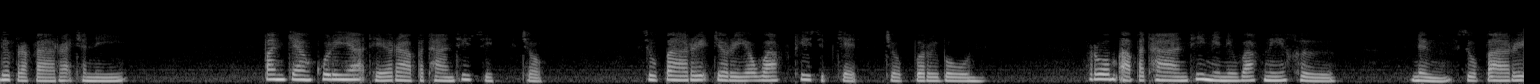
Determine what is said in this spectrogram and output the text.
ด้วยประการฉนี้ ปัญจางคุริยะเถราประธานที่สิบจบ สุปาริจริยวัคที่สิบเจ็ดจบบริบูรณ์ รวมอปทานที่มีนิวักนี้คือหนึ่งสุปาริ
